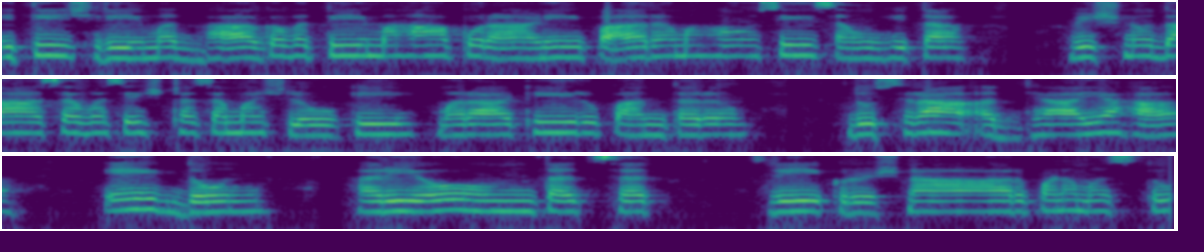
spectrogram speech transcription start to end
इति श्रीमद्भागवती महापुराणी पारमहंसी संहिता विष्णुदासवसिष्ठसमश्लोकी मराठीरूपान्तर दुसरा अध्यायः एक दोन. हरि ओम् तत्सत्. श्रीकृष्णार्पणमस्तु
